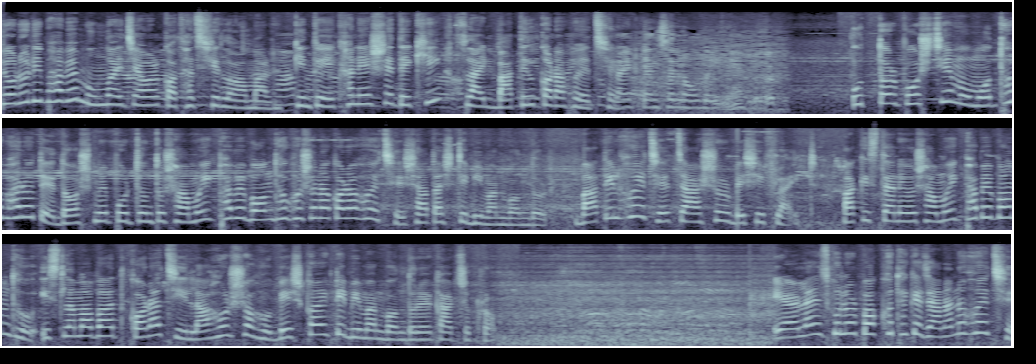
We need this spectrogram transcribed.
জরুরিভাবে মুম্বাই যাওয়ার কথা ছিল আমার কিন্তু এখানে এসে দেখি ফ্লাইট বাতিল করা হয়েছে। উত্তর পশ্চিম ও মধ্য ভারতে দশ মে পর্যন্ত সাময়িকভাবে বন্ধ ঘোষণা করা হয়েছে সাতাশটি বিমানবন্দর। বাতিল হয়েছে চারশোর বেশি ফ্লাইট পাকিস্তানেও সাময়িকভাবে বন্ধ ইসলামাবাদ করাচি লাহোর সহ বেশ কয়েকটি বিমানবন্দরের কার্যক্রম। এয়ারলাইন্সগুলোর পক্ষ থেকে জানানো হয়েছে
